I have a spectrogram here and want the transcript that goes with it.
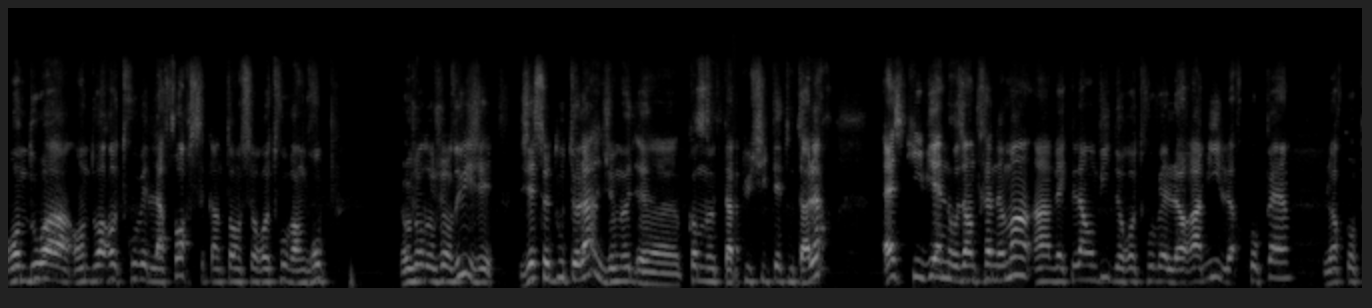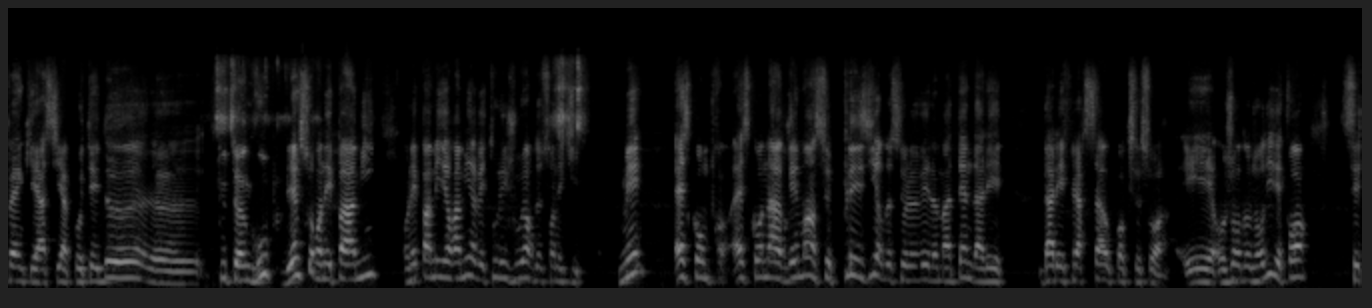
on doit, on doit retrouver de la force quand on se retrouve en groupe. Au jour d'aujourd'hui, j'ai ce doute-là, euh, comme tu as pu citer tout à l'heure, est-ce qu'ils viennent aux entraînements avec l'envie de retrouver leur ami, leur copain, leur copain qui est assis à côté d'eux, euh, tout un groupe? Bien sûr, on n'est pas amis, on n'est pas meilleur ami avec tous les joueurs de son équipe. Mais est-ce qu'on a vraiment ce plaisir de se lever le matin, d'aller d'aller faire ça ou quoi que ce soit? Et au jour d'aujourd'hui, des fois, c'est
